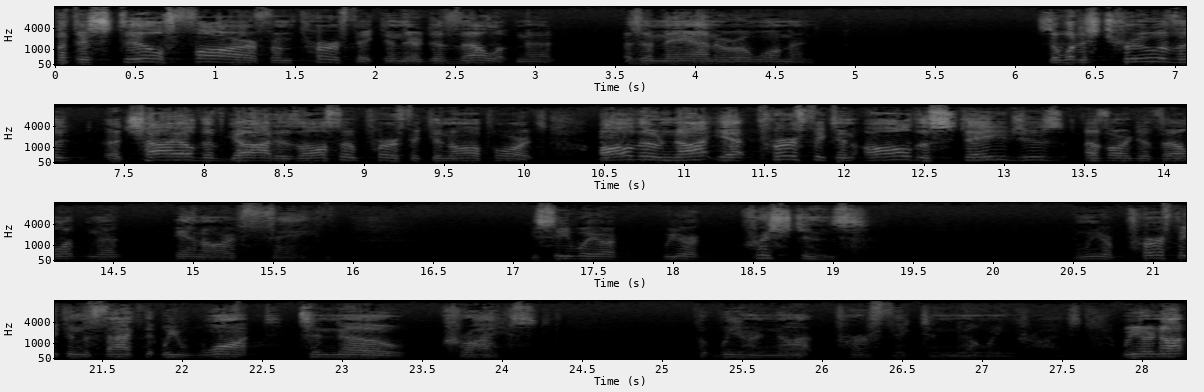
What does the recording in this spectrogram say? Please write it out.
But they're still far from perfect in their development as a man or a woman. So what is true of a, a, child of God is also perfect in all parts, although not yet perfect in all the stages of our development in our faith. You see, we are, we are Christians. And we are perfect in the fact that we want to know Christ. But we are not perfect in knowing Christ. We are not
